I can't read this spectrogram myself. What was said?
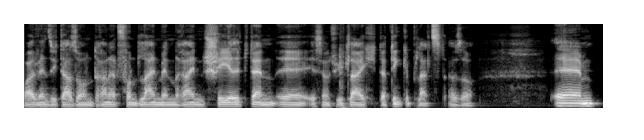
Weil wenn sich da so ein 300 Pfund Lineman reinschält, dann äh, ist natürlich gleich das Ding geplatzt. Also, ähm,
